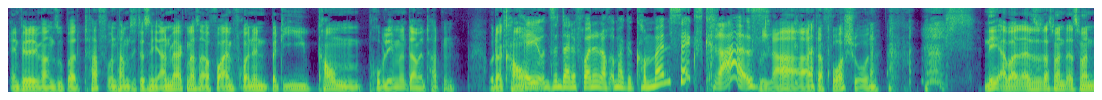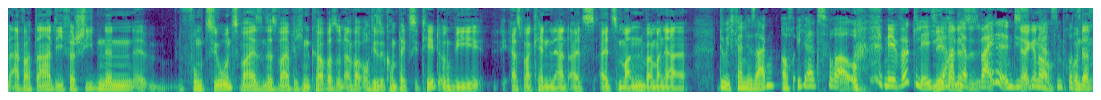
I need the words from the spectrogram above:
entweder die waren super tough und haben sich das nicht anmerken lassen, aber vor allem Freundinnen, bei die kaum Probleme damit hatten. Oder kaum. Hey, und sind deine Freundinnen auch immer gekommen beim Sex? Krass. Klar, davor schon. Nee, aber also, dass man, dass man einfach da die verschiedenen äh, Funktionsweisen des weiblichen Körpers und einfach auch diese Komplexität irgendwie erstmal kennenlernt als, als Mann, weil man ja. Du, ich kann dir sagen, auch ich als Frau. Nee, wirklich. Nee, wir haben ja ist- beide in diesem ja, genau. ganzen Prozess Und dann,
